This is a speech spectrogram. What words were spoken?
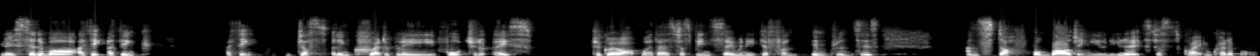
you know, cinema. I think, I think, I think just an incredibly fortunate place to grow up where there's just been so many different influences and stuff bombarding you. You know, it's just quite incredible.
